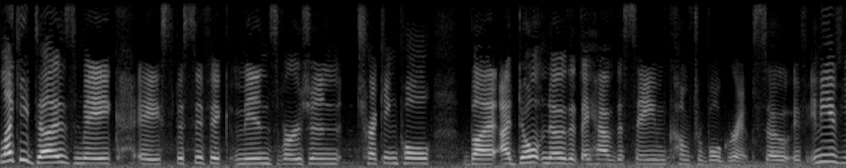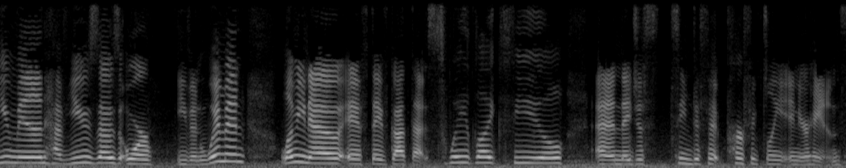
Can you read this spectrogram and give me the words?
Leki does make a specific men's version trekking pole, but I don't know that they have the same comfortable grip. So if any of you men have used those, or even women, let me know if they've got that suede-like feel and they just seem to fit perfectly in your hands.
